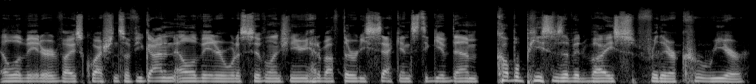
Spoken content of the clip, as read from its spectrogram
elevator advice question. So if you got an elevator with a civil engineer, you had about 30 seconds to give them a couple pieces of advice for their career.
